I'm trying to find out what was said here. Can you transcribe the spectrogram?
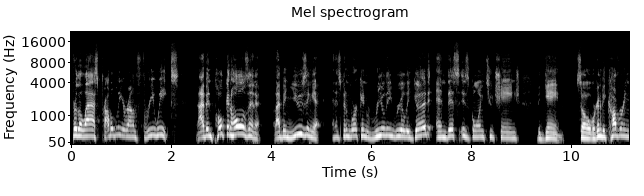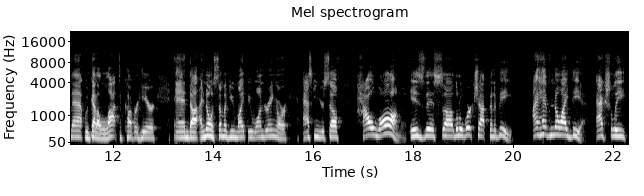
for the last probably around three weeks. And I've been poking holes in it, but I've been using it and it's been working really, really good. And this is going to change the game. So we're going to be covering that. We've got a lot to cover here. And uh, I know some of you might be wondering or asking yourself, how long is this uh, little workshop going to be? I have no idea. Actually,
